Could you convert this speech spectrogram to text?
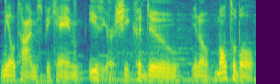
meal times became easier. She could do, you know, multiple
